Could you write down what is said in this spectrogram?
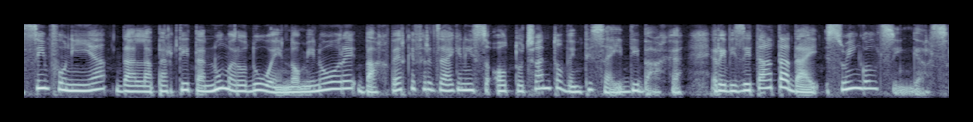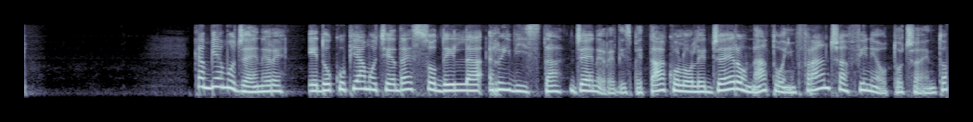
Sinfonia dalla partita numero 2 in Do minore Bach-Werkverzeichnis 826 di Bach, rivisitata dai Swingle Singers. Cambiamo genere ed occupiamoci adesso della rivista, genere di spettacolo leggero nato in Francia a fine Ottocento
